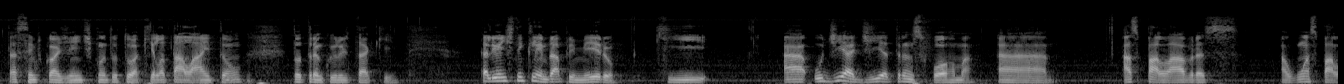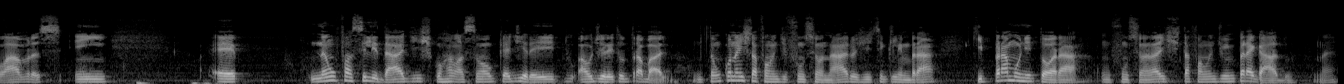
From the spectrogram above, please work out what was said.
está sempre com a gente. Enquanto eu estou aqui, ela está lá, então estou tranquilo de estar tá aqui. Calil, a gente tem que lembrar primeiro que a, o dia a dia transforma a, as palavras, algumas palavras, em é, não facilidades com relação ao que é direito, ao direito do trabalho. Então, quando a gente está falando de funcionário, a gente tem que lembrar que para monitorar um funcionário, a gente está falando de um empregado, né?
